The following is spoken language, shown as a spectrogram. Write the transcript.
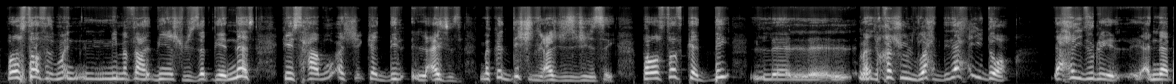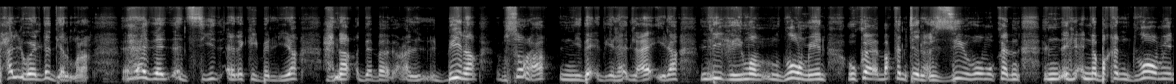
البروستات اللي ما فاهمينش بزاف ديال الناس كيسحابوا اش كدي العجز. ما كديش العجز الجنسي. البروستات كدي ما يبقاش يولد واحد لا حيدوها. لا حيدوا ليه لانها بحال الوالدة ديال المرأة. هذا السيد أنا كيبان لي حنا دابا بينا بسرعة النداء ديال هذه العائلة اللي هما مظلومين وباقي تنعزيهم وكان لأن باقي مظلومين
